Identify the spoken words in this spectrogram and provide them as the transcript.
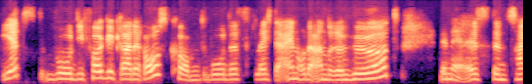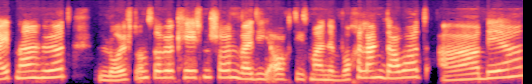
jetzt, wo die Folge gerade rauskommt, wo das vielleicht der ein oder andere hört, wenn er es denn zeitnah hört, läuft unsere Vacation schon, weil die auch diesmal eine Woche lang dauert. Aber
